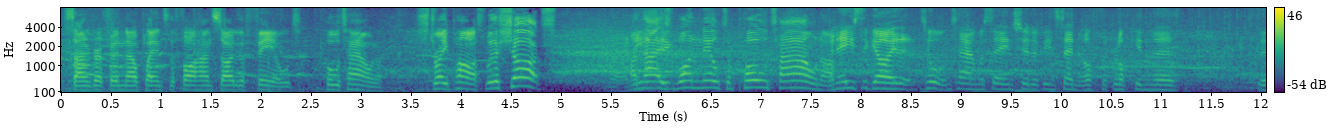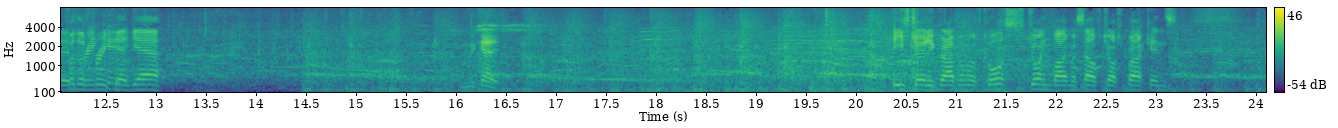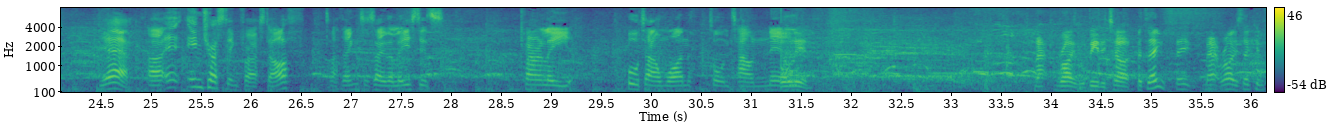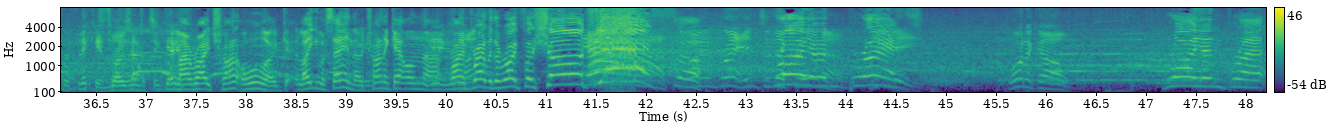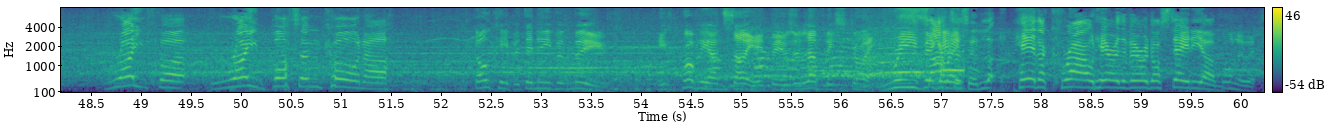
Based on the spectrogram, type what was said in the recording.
Sam Griffin now playing to the far hand side of the field. Poole Town, straight pass with a shot, and that is the- 1 0 to Poole Town. And he's the guy that Taunton Town was saying should have been sent off for blocking the, the for the free kick. yeah. We go. He's Jody Grabham, of course, joined by myself, Josh Perkins. Yeah, uh, interesting first half, I think, to say the least. It's currently Poole Town 1, Taunton Town nil. Brilliant. Matt Wright will be the target. I don't think Matt Wright's looking for a flicking. Throws him. To go. Matt Wright trying. Oh, like- like you were saying though, trying to get on that. was Ryan right. Brett with the right foot shot. Yes! Ryan Brett into the Ryan corner. Brett! Really? What a goal. Ryan Brett, right foot, right bottom corner. Goalkeeper didn't even move. He's probably unsighted, but it was a lovely strike. Revigorated. Look, hear the crowd here at the Viridor Stadium. Go on, Lewis.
